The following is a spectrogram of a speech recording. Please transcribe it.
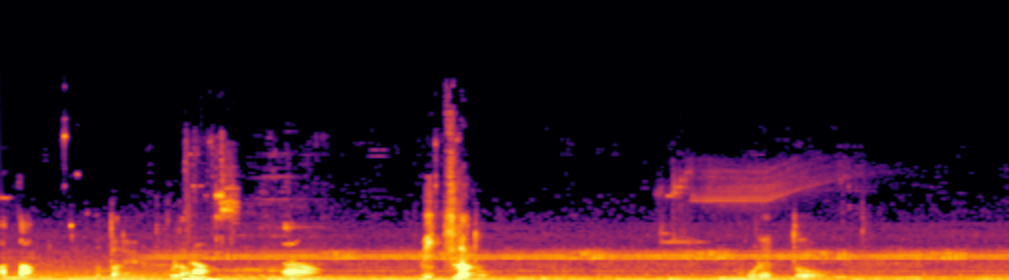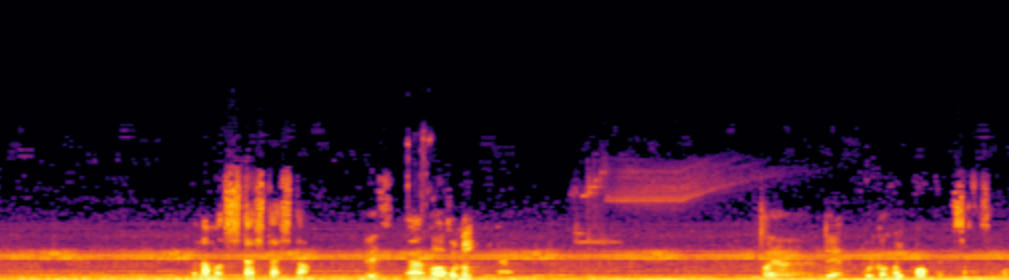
あった。ったねこれだほら。うん。3つだとこれとこんなもん、下下下。え？うん、あこれだ次はいはいはいでこれかうんもう一個奥。そこそこ。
